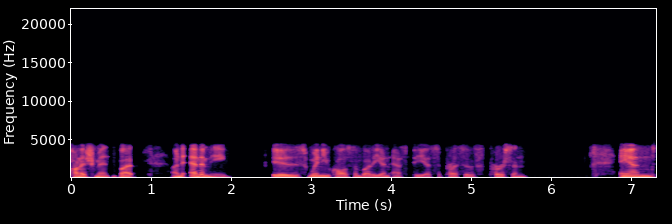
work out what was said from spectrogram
punishment, but an enemy is when you call somebody an SP, a suppressive person. And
